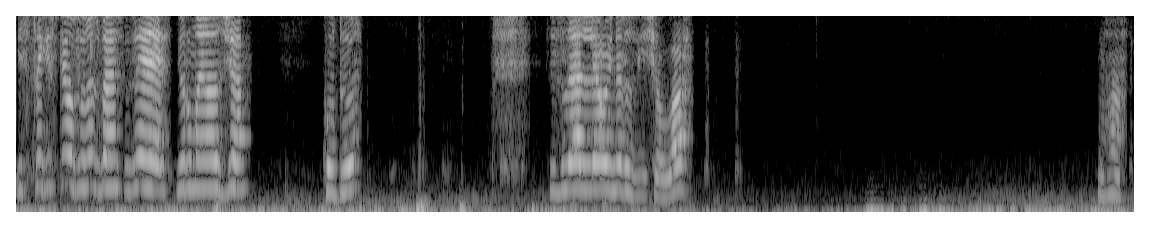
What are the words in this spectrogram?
İstek istiyorsanız ben size yoruma yazacağım kodu. Sizlerle oynarız inşallah. Aha.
